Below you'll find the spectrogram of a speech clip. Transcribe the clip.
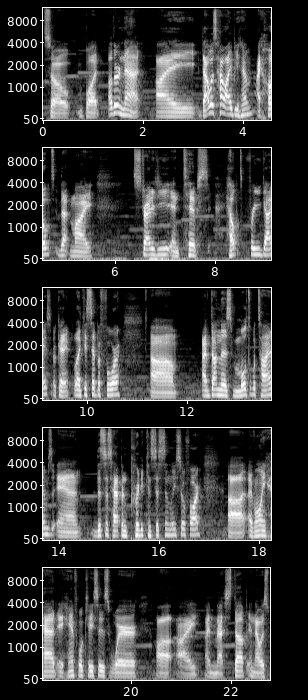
so, but other than that, I that was how I beat him. I hoped that my strategy and tips helped for you guys. Okay, like I said before, um, I've done this multiple times, and this has happened pretty consistently so far. Uh, I've only had a handful of cases where uh, I I messed up, and that was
